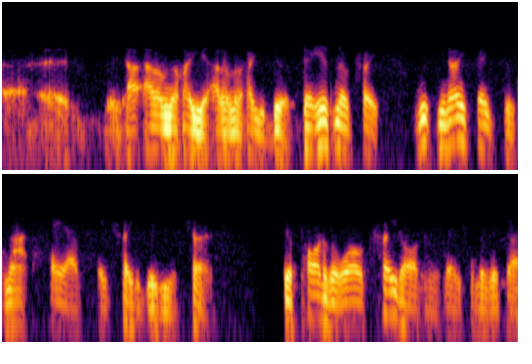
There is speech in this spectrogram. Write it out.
uh, I, I don't know how you I don't know how you do it. There is no trade. The United States does not have a trade agreement with China. They're part of the World Trade Organization, of which I,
